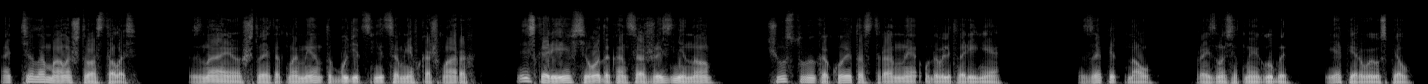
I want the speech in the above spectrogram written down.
От тела мало что осталось. Знаю, что этот момент будет сниться мне в кошмарах, и, скорее всего, до конца жизни, но... Чувствую какое-то странное удовлетворение. «Запятнал», — произносят мои губы. Я первый успел.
